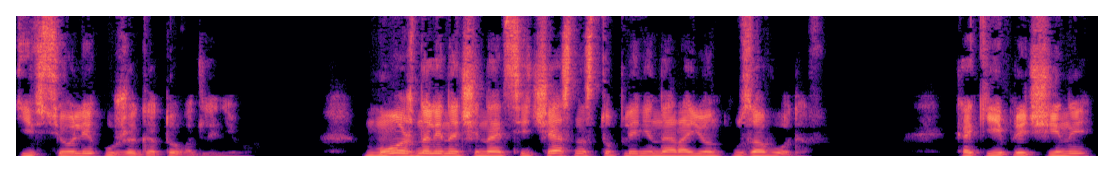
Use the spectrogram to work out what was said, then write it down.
и все ли уже готово для него? Можно ли начинать сейчас наступление на район у заводов? Какие причины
